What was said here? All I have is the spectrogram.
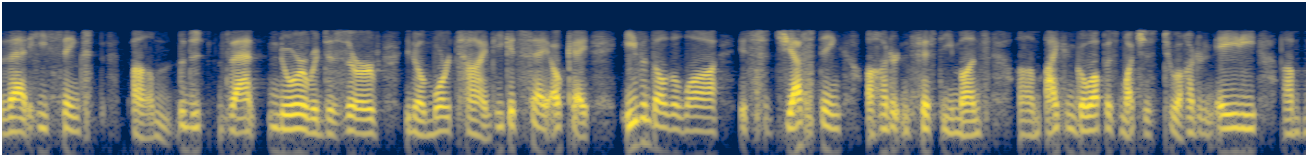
that he thinks um, th- that Noor would deserve, you know, more time. He could say, okay, even though the law is suggesting 150 months, um, I can go up as much as to 180. Um,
